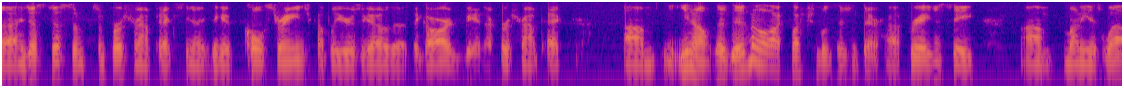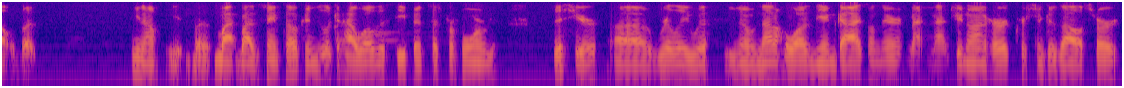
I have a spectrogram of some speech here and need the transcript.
uh, and just just some, some first round picks. You know, you think of Cole Strange a couple of years ago, the, the guard being their first round pick. Um, you know, there, there's been a lot of questionable decisions there, uh, free agency, um, money as well. But you know, by, by the same token, you look at how well this defense has performed this year. Uh, really, with you know not a whole lot of name guys on there. Matt Matt Judon hurt, Christian Gonzalez hurt.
